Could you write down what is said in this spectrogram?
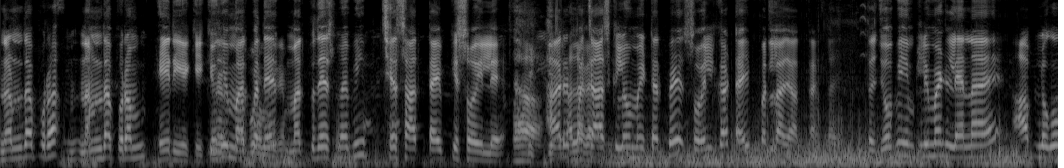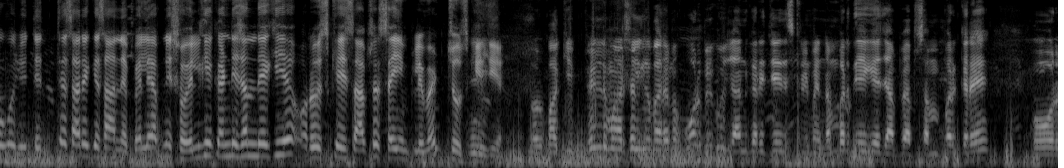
नर्मदापुरा नर्मदापुरम एरिया की क्योंकि मध्य प्रदेश मध्य प्रदेश में भी छह सात टाइप की सोइल है। हाँ, हर पचास किलोमीटर पे सोइल का टाइप बदला जाता है। तो जो भी इम्प्लीमेंट लेना है आप लोगों को जितने सारे किसान है पहले अपनी सोइल की कंडीशन देखिए और उसके हिसाब से सही इम्प्लीमेंट चूज़ कीजिए। और बाकी फ़ील्ड मार्शल के बारे में और भी कोई जानकारी चाहिए स्क्रीन में नंबर दिए गए, जहाँ पे आप संपर्क करें। और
